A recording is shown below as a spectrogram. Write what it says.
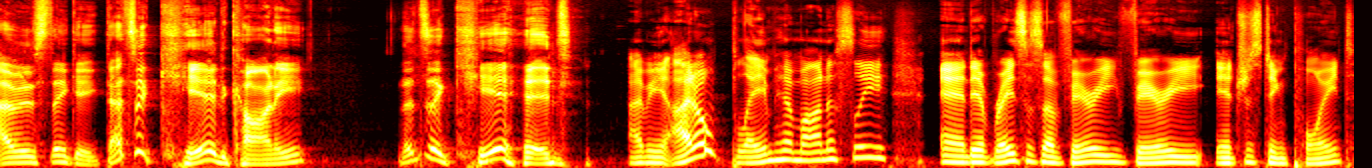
I was thinking, that's a kid, Connie. That's a kid. I mean, I don't blame him honestly, and it raises a very, very interesting point.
